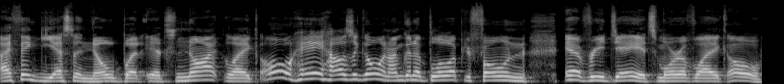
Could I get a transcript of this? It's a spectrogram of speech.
I think yes and no, but it's not like, oh, hey, how's it going? I'm going to blow up your phone every day. It's more of like, oh,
